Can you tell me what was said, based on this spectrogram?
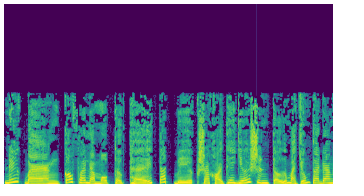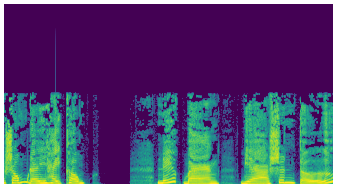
Niết Bàn có phải là một thực thể tách biệt ra khỏi thế giới sinh tử mà chúng ta đang sống đây hay không? Niết Bàn và sinh tử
